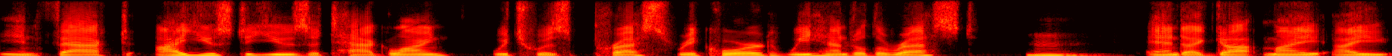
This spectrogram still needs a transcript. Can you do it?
in fact i used to use a tagline which was press record we handle the rest mm. And i got my i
